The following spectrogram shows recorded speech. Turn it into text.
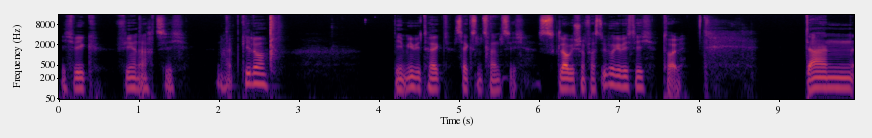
ich wiege 84,5 Kilo. BMI beträgt 26. Das ist, glaube ich, schon fast übergewichtig. Toll. Dann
